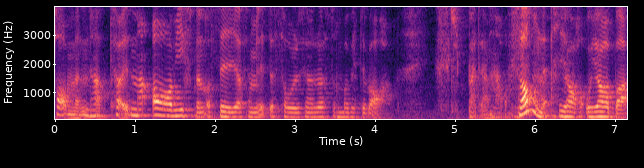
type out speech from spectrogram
"Ha, men den här, den här avgiften då, säger jag så med lite sorgsen röst och hon bara, vet du vad? Skippa den avgiften. Sa hon det? Ja, och jag bara,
